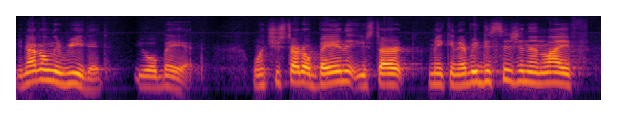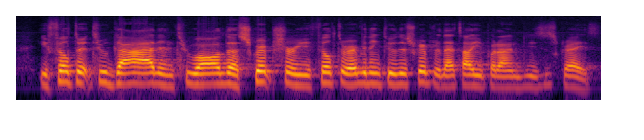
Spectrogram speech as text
You not only read it, you obey it. Once you start obeying it, you start making every decision in life. You filter it through God and through all the Scripture. You filter everything through the Scripture. That's how you put on Jesus Christ.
